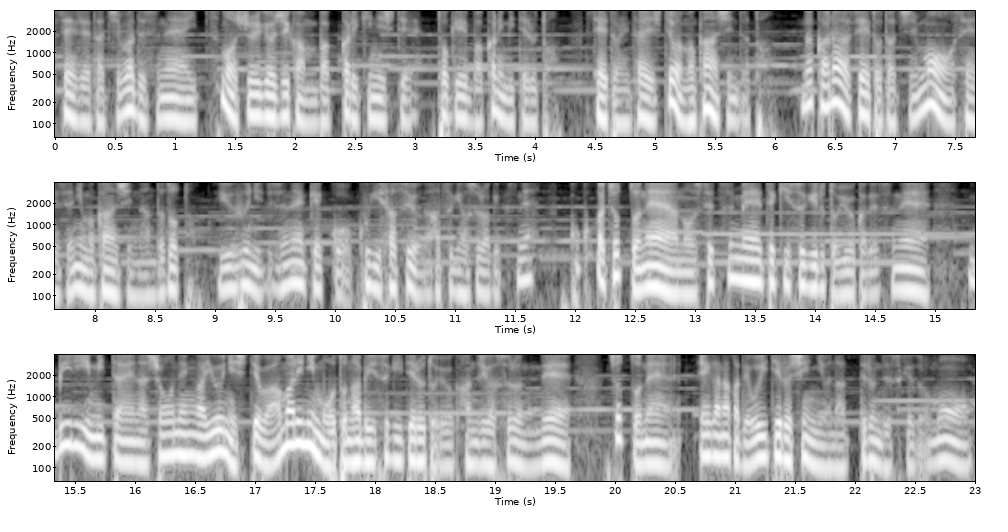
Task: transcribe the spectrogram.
先生たちはですね、いつも終業時間ばっかり気にして、時計ばっかり見てると。生徒に対しては無関心だと。だから生徒たちも先生に無関心なんだぞというふうにですね、結構釘刺すような発言をするわけですね。ここがちょっとね、あの、説明的すぎるというかですね、ビリーみたいな少年が言うにしてはあまりにも大人びすぎてるという感じがするんで、ちょっとね、映画の中で浮いてるシーンにはなってるんですけども、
